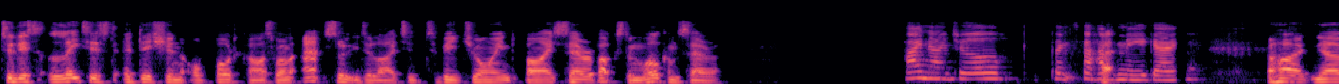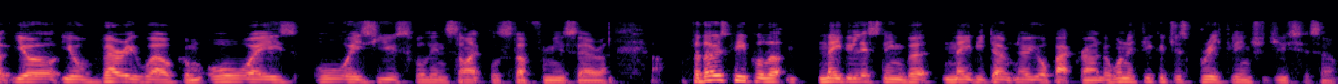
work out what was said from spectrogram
to this latest edition of podcast, where I'm absolutely delighted to be joined by Sarah Buxton. Welcome, Sarah. Hi, Nigel. Thanks for uh, having me again. Hi, no, you're you're very welcome. Always, always useful, insightful stuff from you, Sarah. For those people that may be listening but maybe don't know your background, I wonder if you could just briefly introduce yourself.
